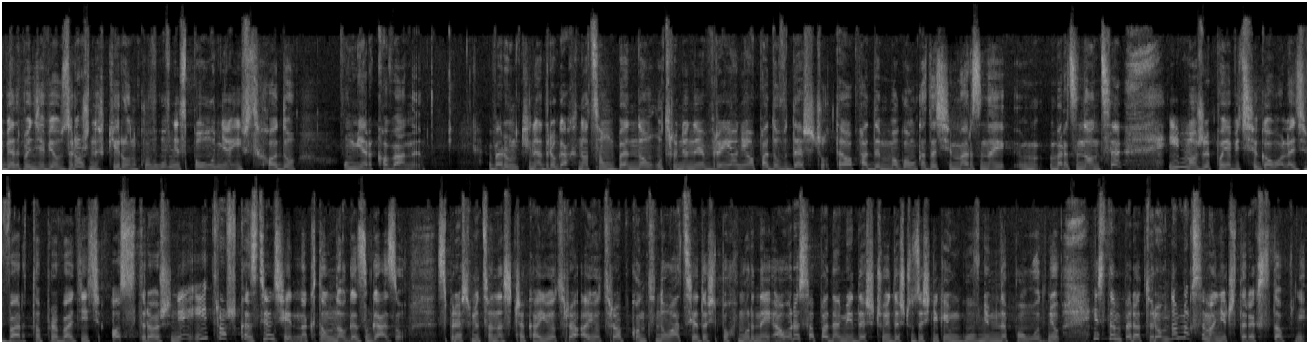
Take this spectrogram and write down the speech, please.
Wiatr będzie wiał z różnych kierunków, głównie z południa i wschodu, umiarkowany. Warunki na drogach nocą będą utrudnione w rejonie opadów deszczu. Te opady mogą okazać się marznej- m- marznące i może pojawić się gołoleć. Warto prowadzić ostrożnie i troszkę zdjąć jednak tą nogę z gazu. Sprawdźmy, co nas czeka jutro, a jutro kontynuacja dość pochmurnej aury z opadami deszczu i deszczu ze śniegiem głównie na południu i z temperaturą do maksymalnie 4 stopni.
